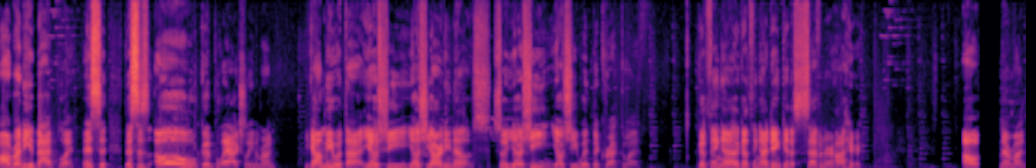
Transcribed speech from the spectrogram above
Already a bad play. This is, this is, oh, good play actually, never mind. You got me with that. Yoshi, Yoshi already knows. So Yoshi, Yoshi went the correct way. Good thing, uh, good thing I didn't get a seven or higher. Oh, never mind.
